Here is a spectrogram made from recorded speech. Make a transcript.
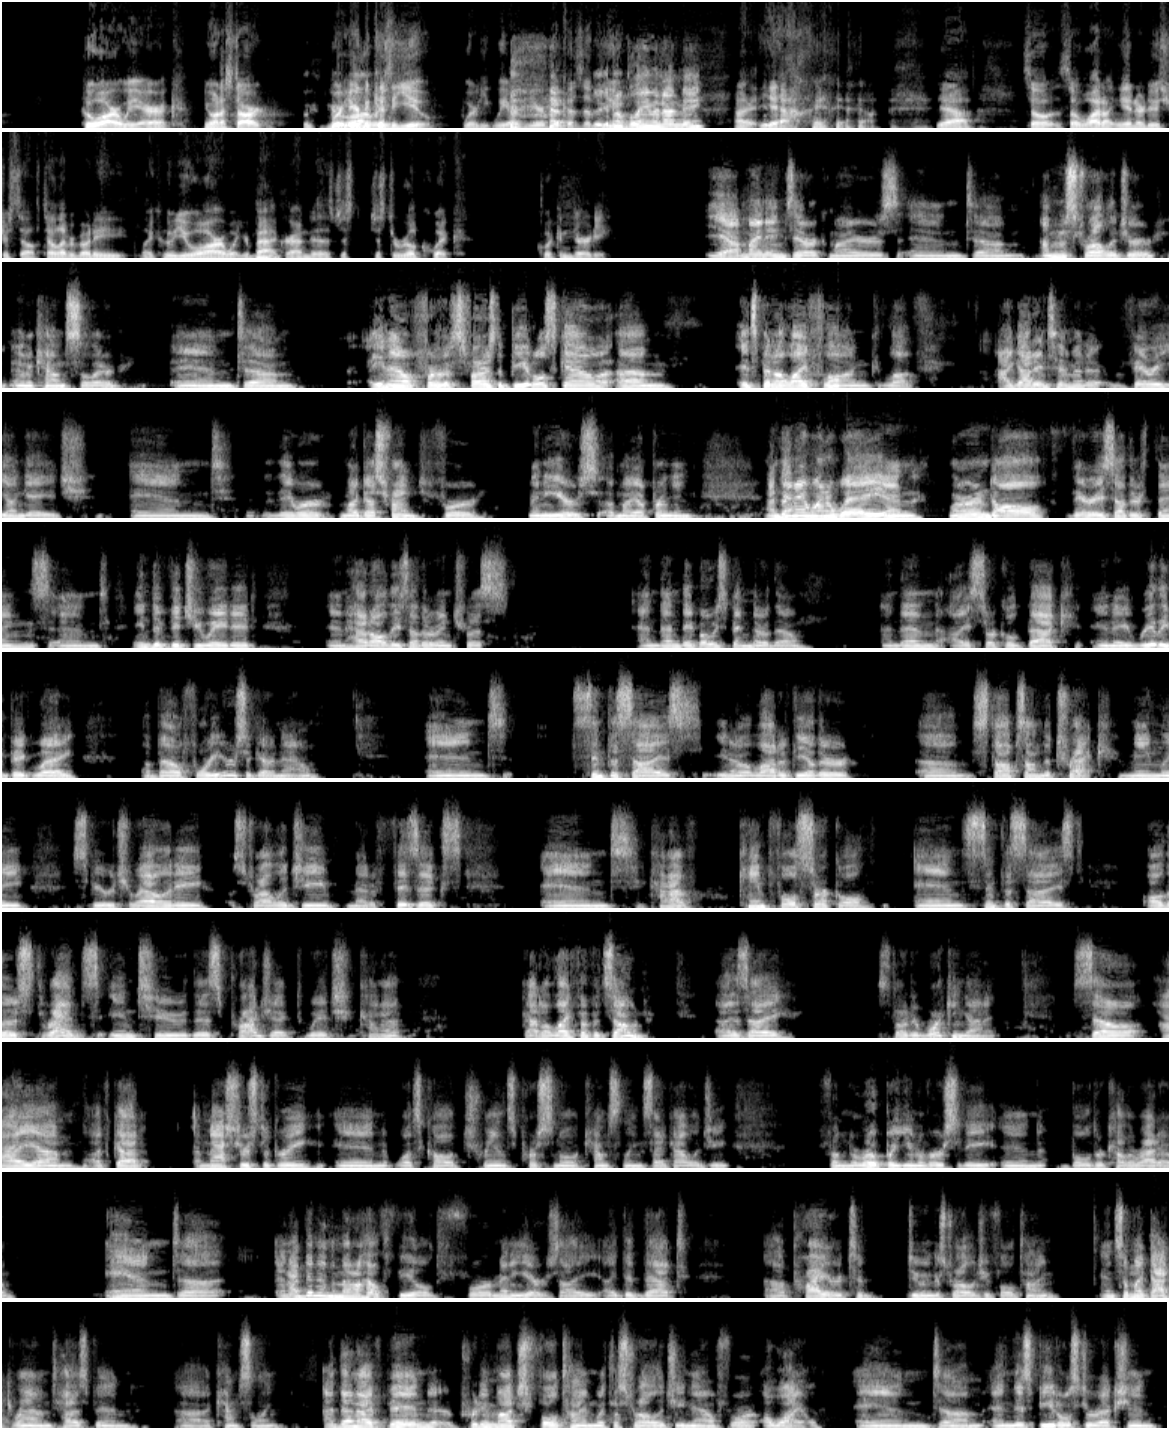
who are we, Eric? You want to start? Who we're here because we? of you. We're, we are here because of You're you. going to blame it on me? Uh, yeah, yeah. So, so why don't you introduce yourself? Tell everybody like who you are, what your Hmm. background is. Just, just a real quick, quick and dirty. Yeah, my name's Eric Meyers, and um, I'm an astrologer and a counselor. And, um, you know, for as far as the Beatles go, um, it's been a lifelong love. I got into them at a very young age, and they were my best friend for many years of my upbringing. And then I went away and learned all various other things and individuated and had all these other interests and then they've always been there though. And then i circled back in a really big way about four years ago now and synthesized you know a lot of the other um, stops on the trek mainly spirituality astrology metaphysics and kind of came full circle and synthesized all those threads into this project which kind of got a life of its own as I started working on it. So I um, I've got a master's degree in what's called transpersonal counseling psychology from Naropa University in Boulder, Colorado, and uh, and I've been in the mental health field for many years. I I did that uh, prior to doing astrology full time, and so my background has been uh, counseling and then I've been pretty much full time with astrology now for a while, and um, and this Beatles direction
